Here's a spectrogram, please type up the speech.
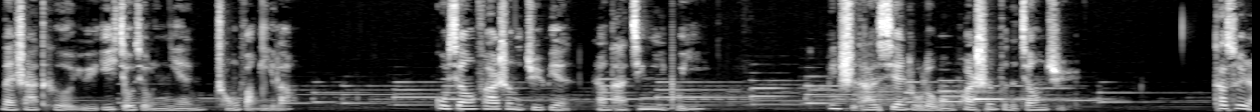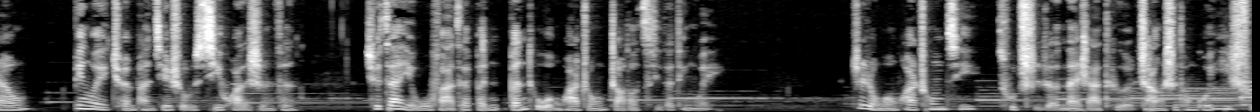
奈沙特于一九九零年重访伊朗，故乡发生的巨变。让他惊异不已，并使他陷入了文化身份的僵局。他虽然并未全盘接受西化的身份，却再也无法在本本土文化中找到自己的定位。这种文化冲击促使着奈沙特尝试通过艺术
